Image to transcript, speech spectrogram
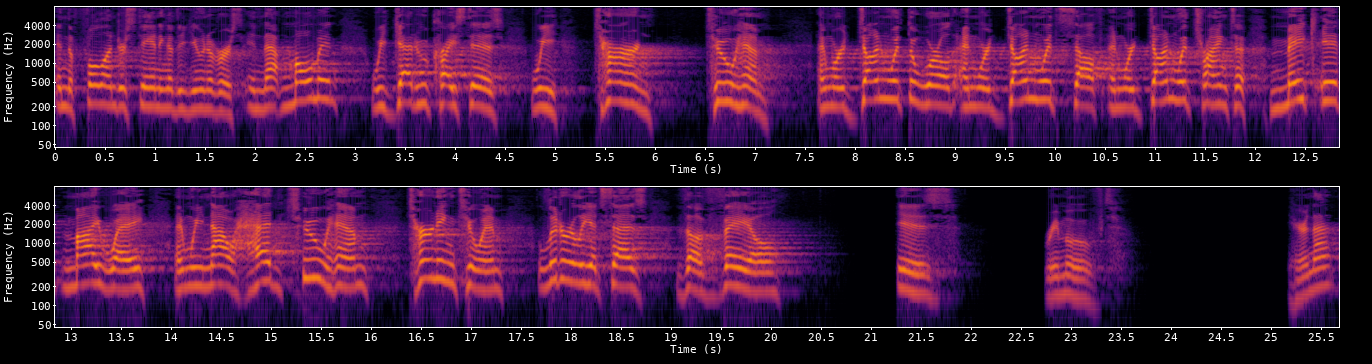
in the full understanding of the universe. In that moment, we get who Christ is. We turn to Him and we're done with the world and we're done with self and we're done with trying to make it my way and we now head to Him, turning to Him. Literally it says the veil is removed. You hearing that?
